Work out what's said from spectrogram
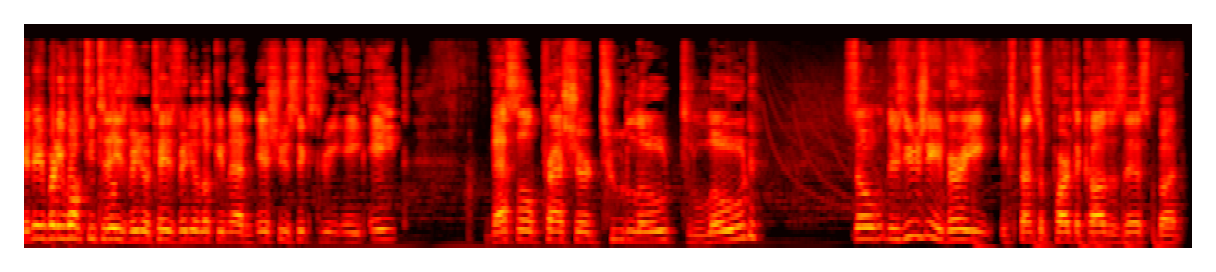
Good day everybody, welcome to today's video. Today's video looking at an issue 6388 vessel pressure to load to load. So there's usually a very expensive part that causes this, but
